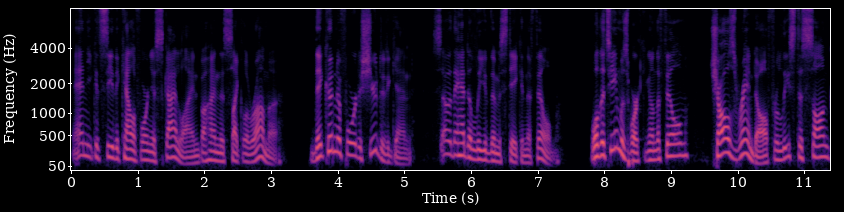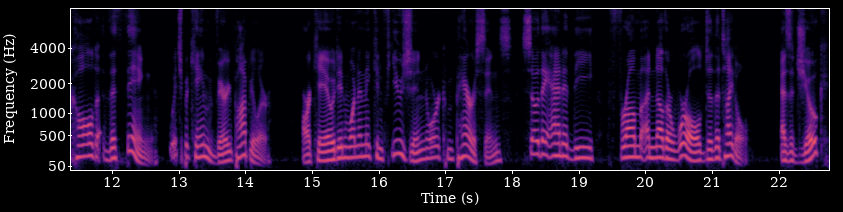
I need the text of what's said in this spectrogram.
and you could see the California skyline behind the cyclorama. They couldn't afford to shoot it again, so they had to leave the mistake in the film. While the team was working on the film, Charles Randolph released a song called The Thing, which became very popular. RKO didn't want any confusion or comparisons, so they added the From Another World to the title. As a joke,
